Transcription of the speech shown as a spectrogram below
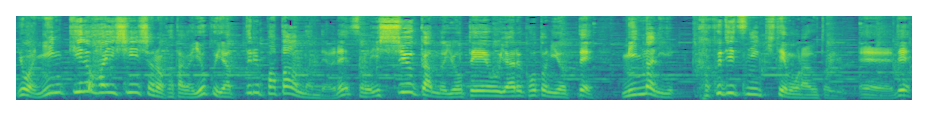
要は人気の配信者の方がよくやってるパターンなんだよね。その1週間の予定をやることによって、みんなに確実に来てもらうという。えーで、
